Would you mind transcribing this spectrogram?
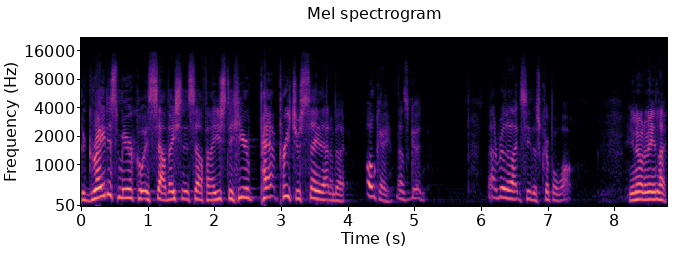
the greatest miracle is salvation itself. And I used to hear preachers say that, and I'd be like, okay, that's good. I'd really like to see this cripple walk. You know what I mean? Like,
